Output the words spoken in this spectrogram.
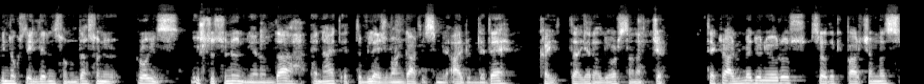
1950'lerin sonunda Sonny Rollins üçlüsünün yanında A Night at the Village Vanguard isimli albümde de kayıtta yer alıyor sanatçı. Tekrar albüme dönüyoruz. Sıradaki parçamız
